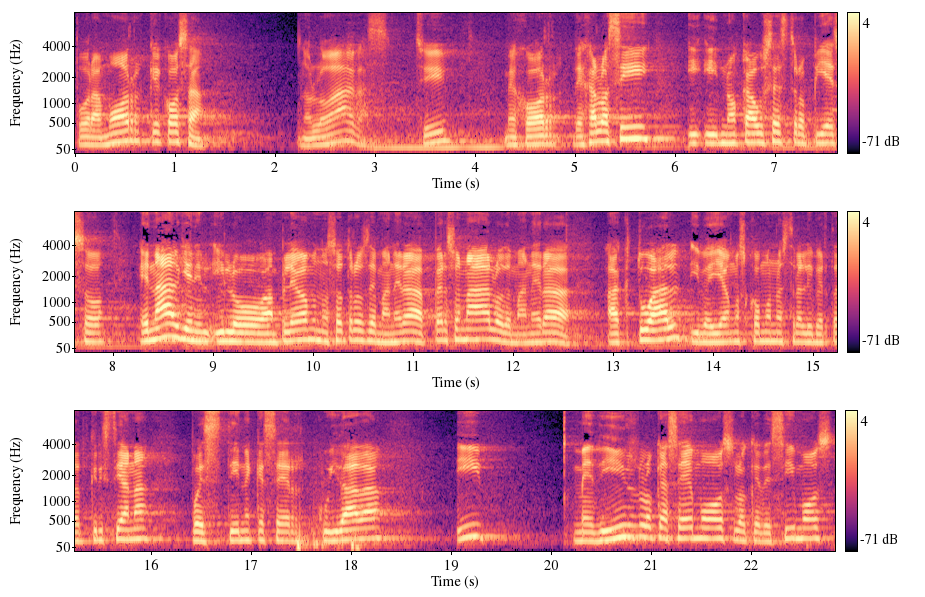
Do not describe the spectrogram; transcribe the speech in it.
por amor, ¿qué cosa? No lo hagas, ¿sí? Mejor déjalo así y, no causes tropiezo en alguien y, lo ampliábamos nosotros de manera personal o de manera actual y veíamos cómo nuestra libertad cristiana pues tiene que ser cuidada y medir lo que hacemos, lo que decimos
